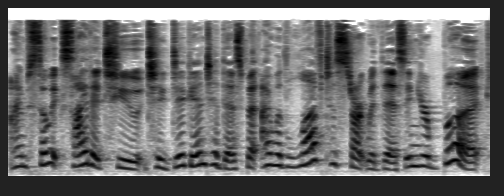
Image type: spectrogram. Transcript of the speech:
I'm so excited to to dig into this, but I would love to start with this. In your book,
